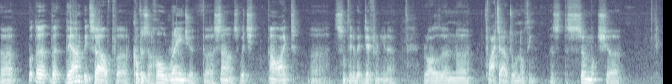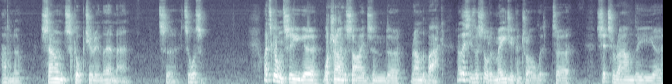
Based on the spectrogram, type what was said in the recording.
Uh, but the, the, the amp itself uh, covers a whole range of uh, sounds, which I liked. Something a bit different, you know. rather than flat out or nothing. There's, there's so much, I don't know, sound sculpture in there, man. It's, uh, it's awesome. Let's go and see uh, what's around the sides and uh, the back. Now this is the sort of major control that uh, sits around the uh,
